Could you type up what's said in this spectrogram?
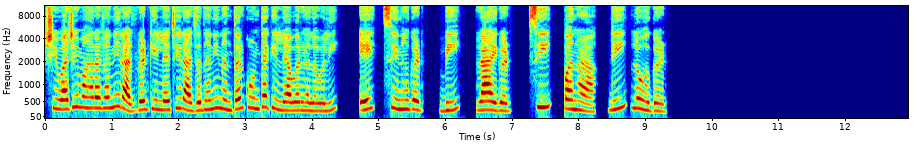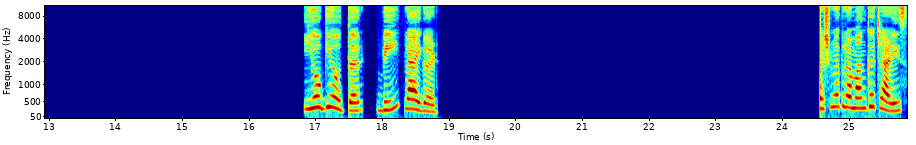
शिवाजी महाराजांनी राजगड किल्ल्याची राजधानी नंतर कोणत्या किल्ल्यावर हलवली? A Sinhagad B Raigad C Panhala. D Lohagad. योग्य उत्तर बी रायगड. प्रश्न क्रमांक चाळीस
